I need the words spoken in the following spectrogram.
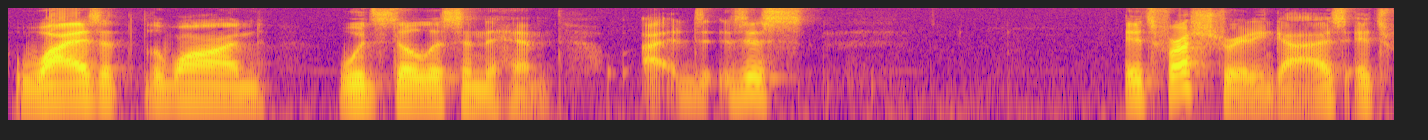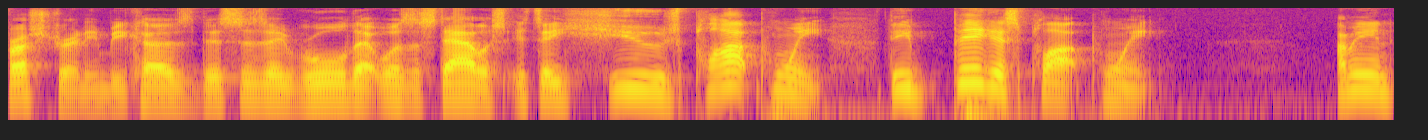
Why is it that the wand would still listen to him? I, just it's frustrating, guys. It's frustrating because this is a rule that was established. It's a huge plot point, the biggest plot point. I mean,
